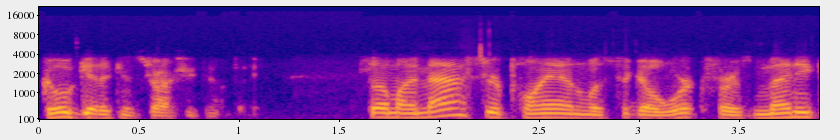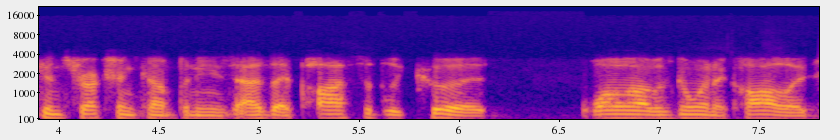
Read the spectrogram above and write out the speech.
go get a construction company. So my master plan was to go work for as many construction companies as I possibly could while I was going to college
